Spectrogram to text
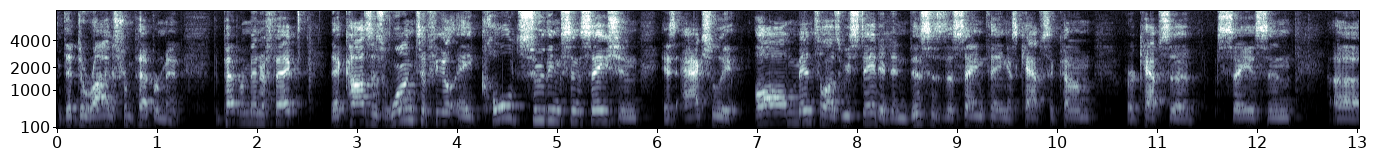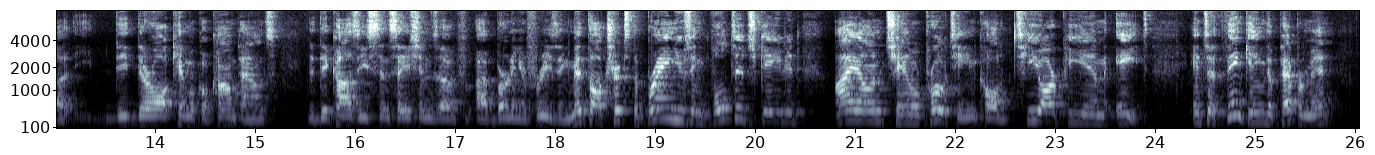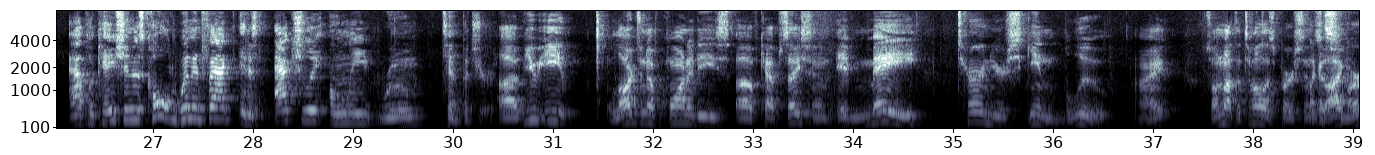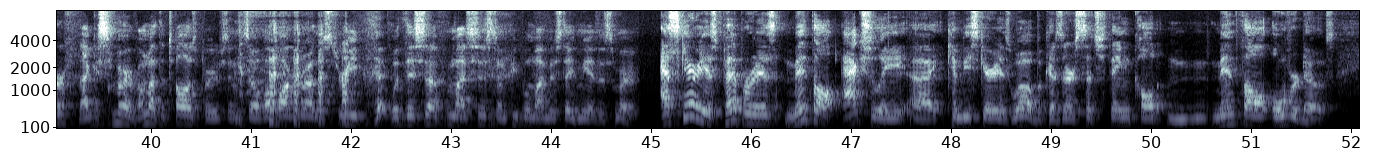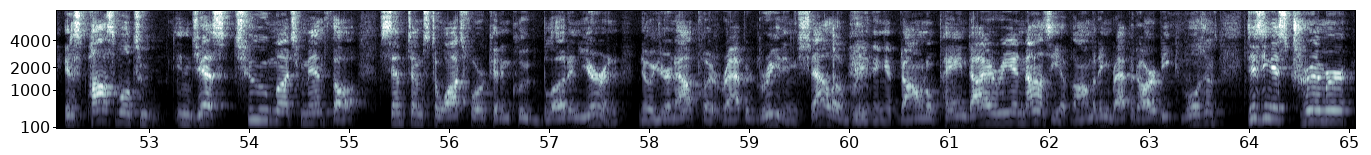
that derives from peppermint. The peppermint effect that causes one to feel a cold, soothing sensation is actually all mental, as we stated, and this is the same thing as capsicum or capsaicin. Uh, they're all chemical compounds. They cause these sensations of uh, burning and freezing. Menthol tricks the brain using voltage gated ion channel protein called TRPM8 into thinking the peppermint application is cold when in fact it is actually only room temperature. Uh, if you eat large enough quantities of capsaicin, it may turn your skin blue. All right. So I'm not the tallest person. Like so a Smurf? I, like a Smurf. I'm not the tallest person. So if I'm walking around the street with this stuff in my system, people might mistake me as a Smurf. As scary as pepper is, menthol actually uh, can be scary as well because there's such a thing called menthol overdose. It is possible to ingest too much menthol. Symptoms to watch for could include blood and urine, no urine output, rapid breathing, shallow breathing, abdominal pain, diarrhea, nausea, vomiting, rapid heartbeat, convulsions, dizziness, tremor,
